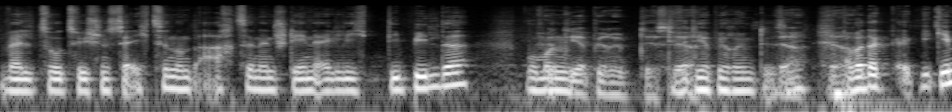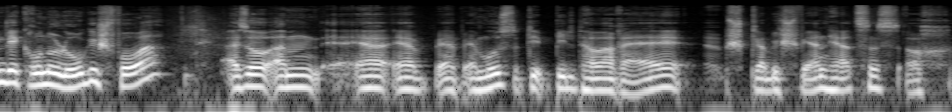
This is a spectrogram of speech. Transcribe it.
weil so zwischen 16 und 18 entstehen eigentlich die Bilder, wo für man. Die er berühmt ist. Für ja. die er berühmt ist. Ja, ja. Aber da gehen wir chronologisch vor. Also ähm, er, er, er, er muss die Bildhauerei, glaube ich, schweren Herzens auch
